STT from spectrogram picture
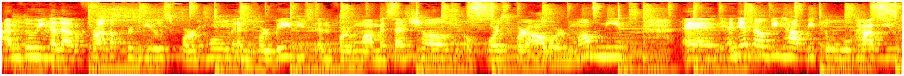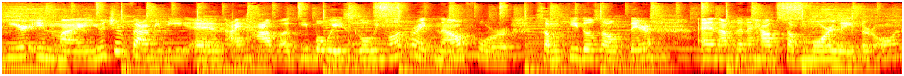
I'm doing a lot of product reviews for home and for babies and for mom essentials, of course for our mom needs. And, and yes, I'll be happy to have you here in my YouTube family and I have a giveaways going on right now for some kiddos out there and I'm gonna have some more later on.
